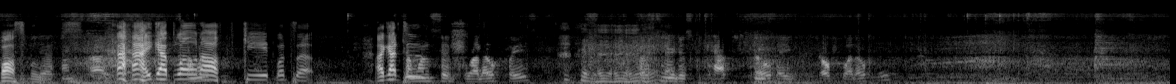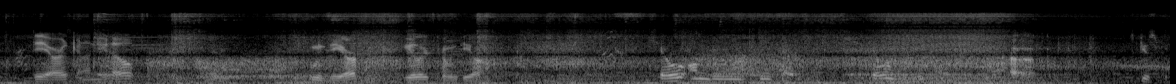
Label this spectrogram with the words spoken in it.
Boss Yeah, moves. thanks. Alright, he got blown Someone- off, kid. What's up? I got two. someone sit Blood Elf, please. The person who just capped, okay, Elf Blood Elf, please. DR is gonna need help. Coming DR. Healer coming DR. Kill on the DK. Kill on the DK. Excuse me.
